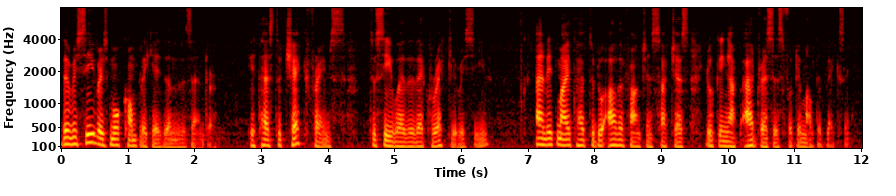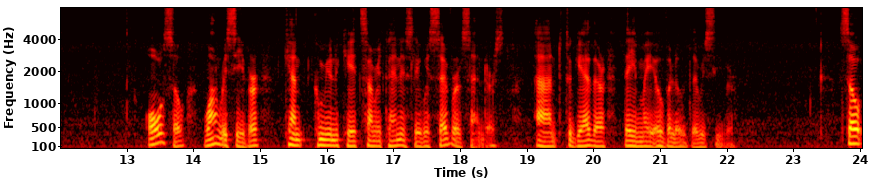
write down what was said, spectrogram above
the receiver is more complicated than the sender. It has to check frames to see whether they're correctly received and it might have to do other functions such as looking up addresses for demultiplexing. Also, one receiver can communicate simultaneously with several senders and together they may overload the receiver. So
